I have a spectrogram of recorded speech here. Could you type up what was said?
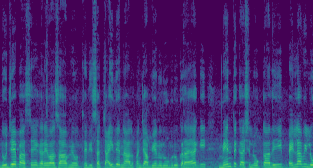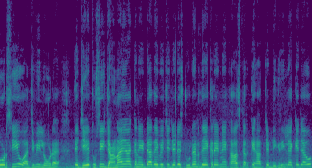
ਦੂਜੇ ਪਾਸੇ ਗਰੇਵਾਲ ਸਾਹਿਬ ਨੇ ਉੱਥੇ ਦੀ ਸੱਚਾਈ ਦੇ ਨਾਲ ਪੰਜਾਬੀਆਂ ਨੂੰ ਰੂਬਰੂ ਕਰਾਇਆ ਕਿ ਮਿਹਨਤਕਸ਼ ਲੋਕਾਂ ਦੀ ਪਹਿਲਾਂ ਵੀ ਲੋੜ ਸੀ, ਉਹ ਅੱਜ ਵੀ ਲੋੜ ਹੈ। ਤੇ ਜੇ ਤੁਸੀਂ ਜਾਣਾ ਆ ਕੈਨੇਡਾ ਦੇ ਵਿੱਚ ਜਿਹੜੇ ਸਟੂਡੈਂਟ ਦੇਖ ਰਹੇ ਨੇ, ਖਾਸ ਕਰਕੇ ਹੱਥ 'ਚ ਡਿਗਰੀ ਲੈ ਕੇ ਜਾਓ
